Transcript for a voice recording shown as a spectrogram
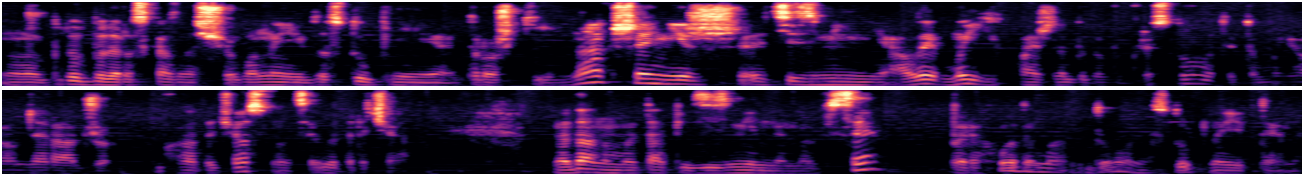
Ну, тут буде розказано, що вони доступні трошки інакше, ніж ці змінні, але ми їх майже не будемо використовувати, тому я вам не раджу багато часу на це витрачати. На даному етапі зі змінними все. Переходимо до наступної теми.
